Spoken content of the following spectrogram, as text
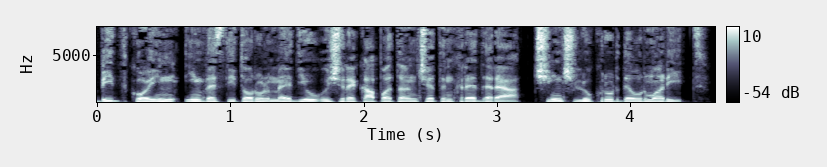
Bitcoin, investitorul mediu își recapătă încet încrederea, 5 lucruri de urmărit.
